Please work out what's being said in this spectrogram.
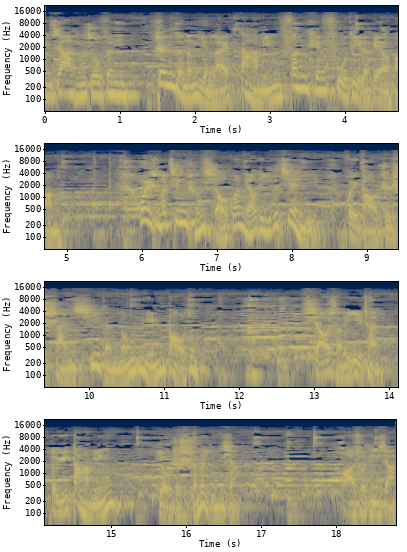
场家庭纠纷真的能引来大明翻天覆地的变化吗？为什么京城小官僚的一个建议会导致陕西的农民暴动？小小的驿站对于大明有着什么影响？话说天下，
